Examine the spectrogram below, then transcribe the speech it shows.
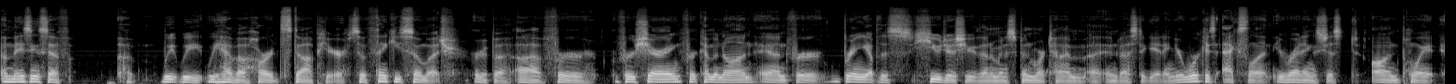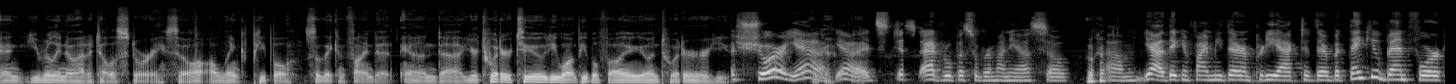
Amazing stuff. Uh, we, we, we have a hard stop here. So thank you so much, Rupa, uh, for for sharing, for coming on, and for bringing up this huge issue that I'm going to spend more time uh, investigating. Your work is excellent. Your writing is just on point, and you really know how to tell a story. So I'll, I'll link people so they can find it. And uh, your Twitter too. Do you want people following you on Twitter? Or you? Uh, sure. Yeah. Okay. Yeah. It's just at Rupa Subramanya. So okay. Um, yeah, they can find me there. I'm pretty active there. But thank you, Ben, for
